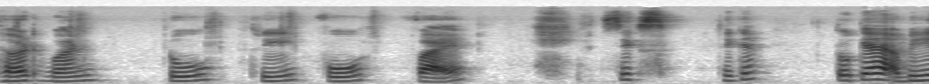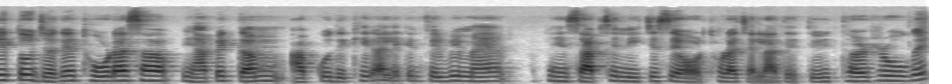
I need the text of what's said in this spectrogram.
third one two three four five six, ठीक है? तो क्या है, अभी तो जगह थोड़ा सा यहाँ पे कम आपको दिखेगा, लेकिन फिर भी मैं अपने हिसाब से नीचे से और थोड़ा चला देती हूँ। थर्ड रो हो गई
